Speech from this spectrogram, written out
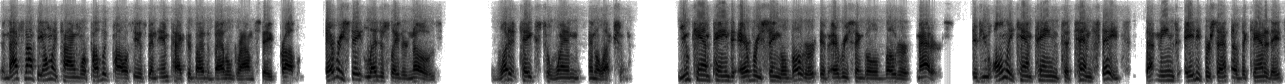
And that's not the only time where public policy has been impacted by the battleground state problem. Every state legislator knows what it takes to win an election. You campaign to every single voter if every single voter matters. If you only campaign to 10 states, that means 80% of the candidates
